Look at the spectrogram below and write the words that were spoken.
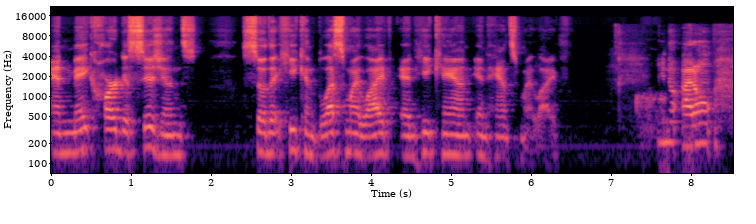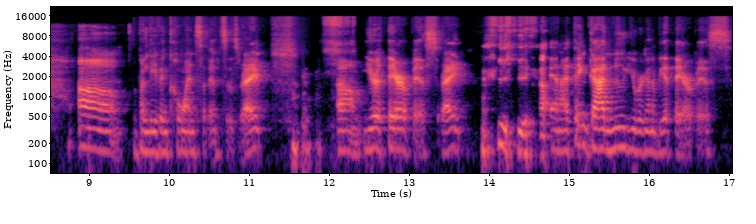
and make hard decisions so that He can bless my life and He can enhance my life. You know, I don't um, believe in coincidences, right? Um, you're a therapist, right? yeah. And I think God knew you were going to be a therapist,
